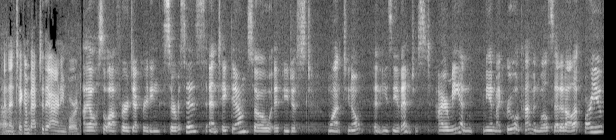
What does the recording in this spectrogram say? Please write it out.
and then take them back to the ironing board. I also offer decorating services and takedown. So if you just want, you know, an easy event, just hire me and me and my crew will come and we'll set it all up for you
